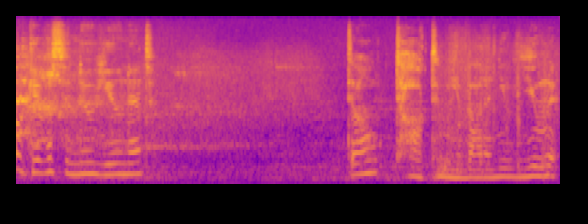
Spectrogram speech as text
They'll give us a new unit? Don't talk to me about a new unit.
